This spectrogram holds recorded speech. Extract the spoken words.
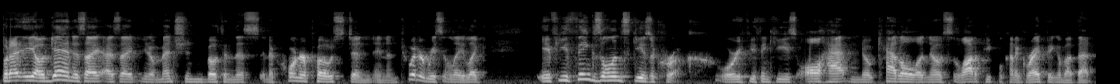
But I, you know, again, as I as I you know mentioned both in this in a corner post and, and on Twitter recently, like if you think Zelensky is a crook, or if you think he's all hat and no cattle, and know a lot of people kind of griping about that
